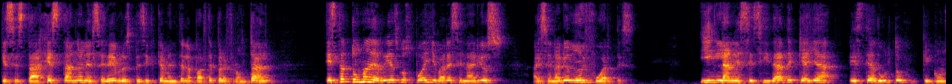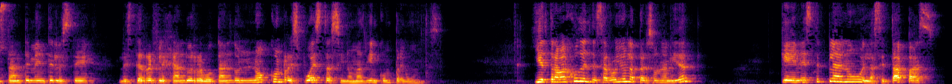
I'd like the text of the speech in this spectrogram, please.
que se está gestando en el cerebro, específicamente en la parte prefrontal, esta toma de riesgos puede llevar a escenarios, a escenarios muy fuertes. Y la necesidad de que haya este adulto que constantemente le esté le esté reflejando y rebotando no con respuestas, sino más bien con preguntas. Y el trabajo del desarrollo de la personalidad, que en este plano, en las etapas,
